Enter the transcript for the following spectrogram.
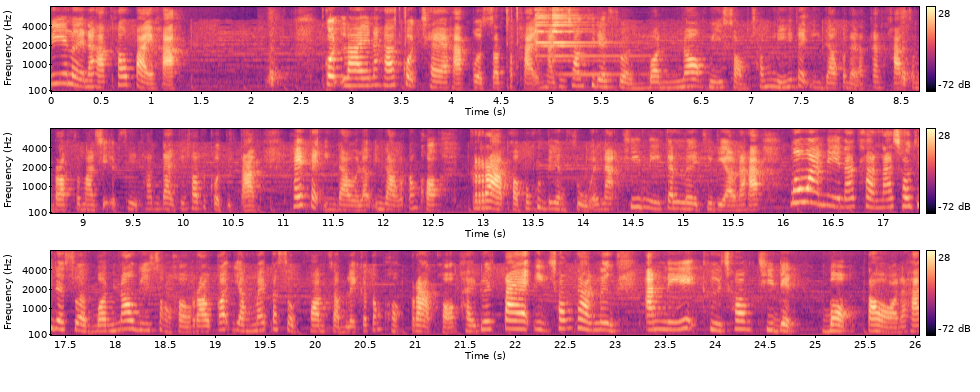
นี่เลยนะคะเข้าไปค่ะ กดไลค์นะคะ กดแชร์ค่ะ กด subscribe นะคะที่ช่องทีเดส่วนบอลนอก V2 ช่องนี้ให้กับอิงดาวกันหน่อยละกันค่ะสำหรับสมาชิก FC ท่านใดที่เข้าไปกดติดตาม ให้กับอิงดาวแล้วอิงดาวก็ต้องขอกราบขอบพระคุณไปอย่างสูงไว้ณที่นี้กันเลยทีเดียวนะคะ เมื่อวานนี้นะทางหน้าช่องทีเดส่วนบอลนอก V2 ของเราก็ยังไม่ประสบความสำเร็จก็ต้องขอกราบขออภัยด้วยแต่อีกช่องทางหนึ่งอันนี้คือช่องทีเด็ด บอกต่อนะคะ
